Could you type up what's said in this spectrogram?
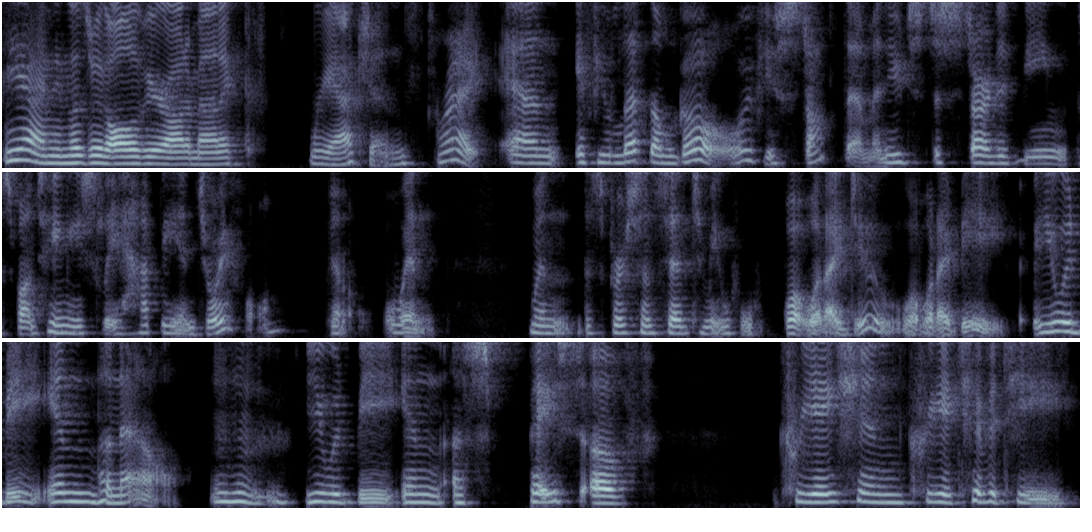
Yeah, I mean, those are all of your automatic reactions. right and if you let them go if you stop them and you just started being spontaneously happy and joyful you know when when this person said to me, What would I do? What would I be? You would be in the now. Mm-hmm. You would be in a space of creation, creativity,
